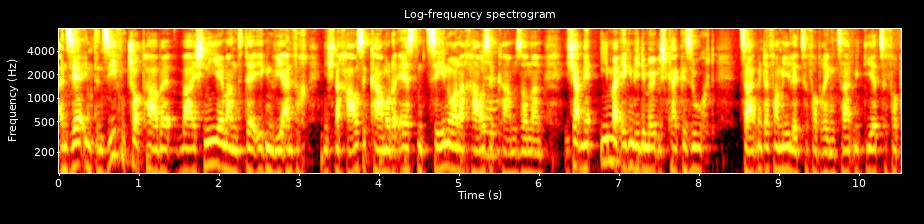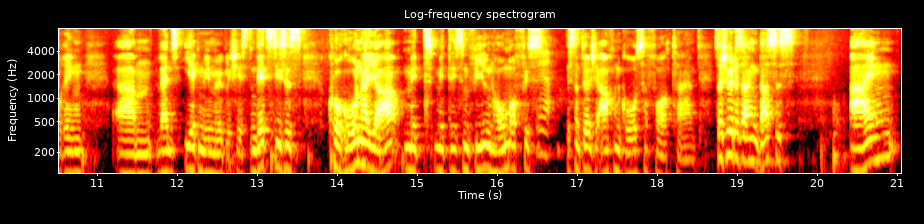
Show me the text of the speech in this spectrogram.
einen sehr intensiven Job habe, war ich nie jemand, der irgendwie einfach nicht nach Hause kam oder erst um 10 Uhr nach Hause ja. kam, sondern ich habe mir immer irgendwie die Möglichkeit gesucht, Zeit mit der Familie zu verbringen, Zeit mit dir zu verbringen, ähm, wenn es irgendwie möglich ist. Und jetzt dieses Corona-Jahr mit, mit diesem vielen Homeoffice ja. ist natürlich auch ein großer Vorteil. So, ich würde sagen, das ist ein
